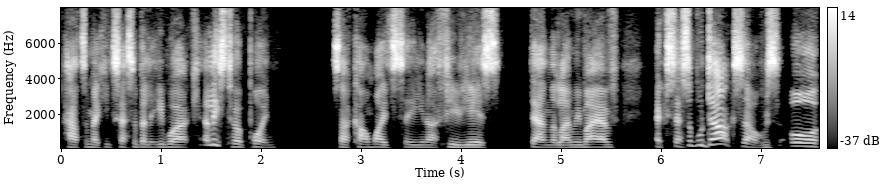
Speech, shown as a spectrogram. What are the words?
how to make accessibility work, at least to a point. So I can't wait to see, you know, a few years down the line, we might have accessible Dark Souls or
